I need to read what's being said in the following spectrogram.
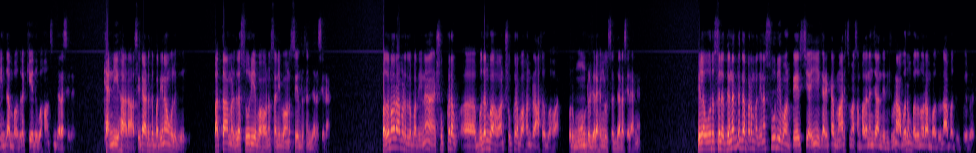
ஐந்தாம் பாவத்துல கேது பகவான் சஞ்சாரம் செய்யறாரு கன்னிகா ராசியில. அடுத்து பாத்தீங்கன்னா உங்களுக்கு பத்தாம் இடத்துல சூரிய பகவானும் சனி பகவானும் சேர்ந்து சஞ்சாரம் செய்கிறாங்க பதினோராம் இடத்துல பாத்தீங்கன்னா சுக்கர புதன் பகவான் சுக்கர பகவான் ராகு பகவான் ஒரு மூன்று கிரகங்கள் சஞ்சாரம் செய்யறாங்க இதுல ஒரு சில தினத்துக்கு அப்புறம் பாத்தீங்கன்னா சூரிய பகவான் பயிற்சி ஆகி கரெக்டா மார்ச் மாசம் பதினஞ்சாம் தேதிக்கு அப்புறம் அவரும் பதினோராம் பாவது லாபத்துக்கு போயிடுவார்.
